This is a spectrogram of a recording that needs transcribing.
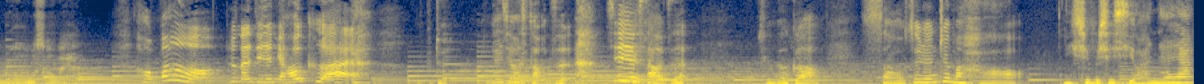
我无所谓。好棒哦，若楠姐姐你好可爱。不对，应该叫嫂子。谢谢嫂子。沈哥哥，嫂子人这么好，你是不是喜欢她呀？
